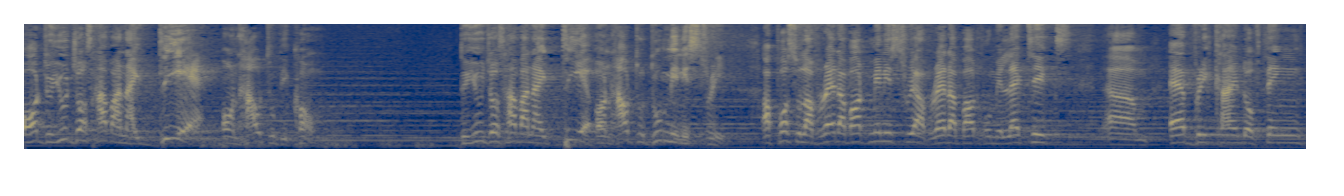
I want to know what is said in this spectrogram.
or do you just have an idea on how to become? Do you just have an idea on how to do ministry? Apostle i've read about ministry i've read about homiletics um, every kind of thing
